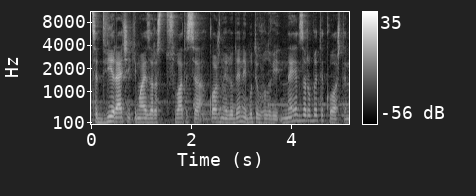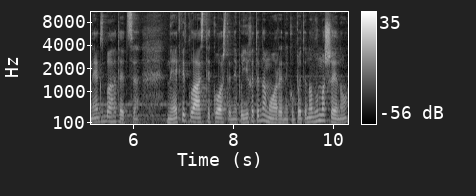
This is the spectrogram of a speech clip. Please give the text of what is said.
Це дві речі, які мають зараз стосуватися кожної людини і бути в голові. Не як заробити кошти, не як збагатитися, не як відкласти кошти, не поїхати на море, не купити нову машину,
